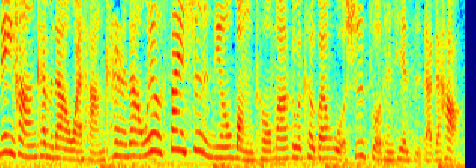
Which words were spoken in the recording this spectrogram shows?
内行看不到，外行看热闹。我有赛事，你有网投吗？各位客官，我是佐藤蝎子，大家好。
